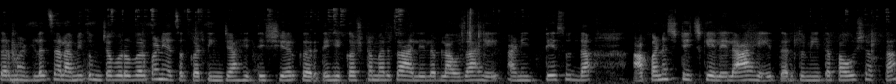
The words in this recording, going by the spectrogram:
तर म्हटलं चला मी तुमच्याबरोबर पण याचं कटिंग जे आहे ते शेअर करते. हे कस्टमरचं आलेलं ब्लाऊज आहे आणि ते सुद्धा आपणच स्टिच केलेलं आहे. तर तुम्ही इथं पाहू शकता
